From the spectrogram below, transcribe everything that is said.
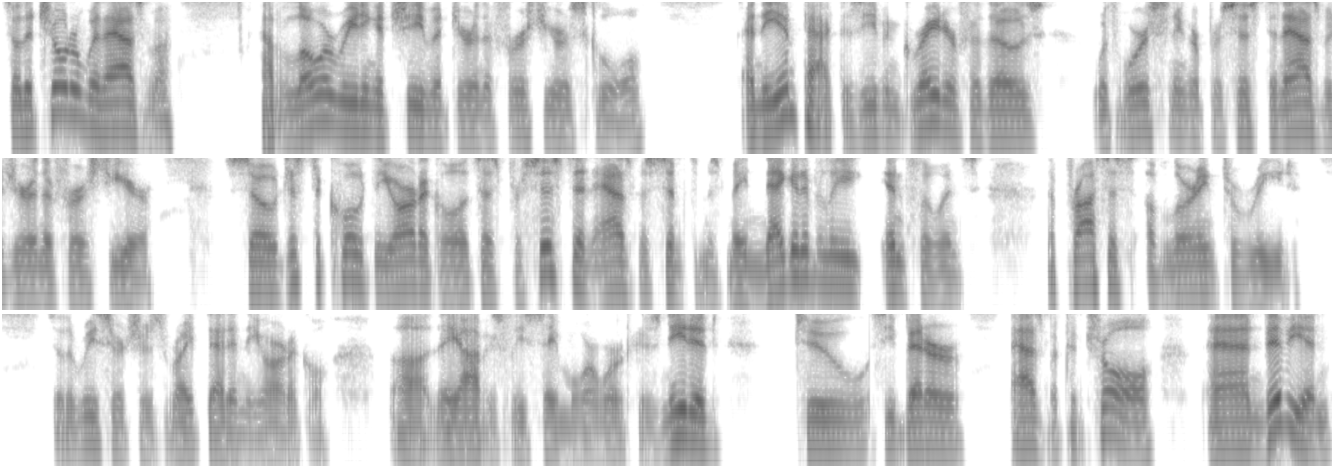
So the children with asthma have lower reading achievement during the first year of school, and the impact is even greater for those with worsening or persistent asthma during the first year. So, just to quote the article, it says persistent asthma symptoms may negatively influence the process of learning to read. So the researchers write that in the article. Uh, they obviously say more work is needed to see better asthma control. And Vivian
